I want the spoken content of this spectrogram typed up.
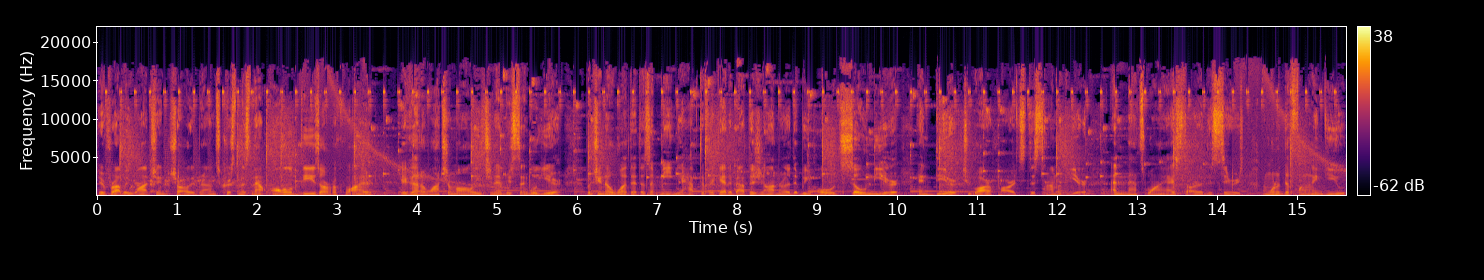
you're probably watching Charlie Brown's Christmas. Now, all of these are required. You gotta watch them all each and every single year. But you know what? That doesn't mean you have to forget about the genre that we hold so near and dear to our hearts this time of year. And that's why I started this series. I wanted to find you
